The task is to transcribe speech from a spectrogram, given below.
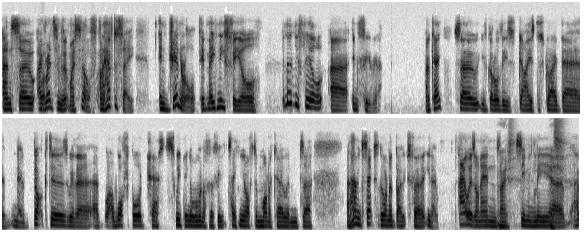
and so I read some of it myself, and I have to say, in general, it made me feel it made me feel uh, inferior. Okay, so you've got all these guys described there, you know, doctors with a, a, a, washboard chest, sweeping a woman off her feet, taking her off to Monaco, and uh, and having sex with her on a boat for you know hours on end, right. seemingly yes. uh,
